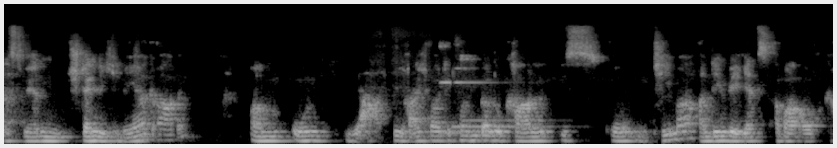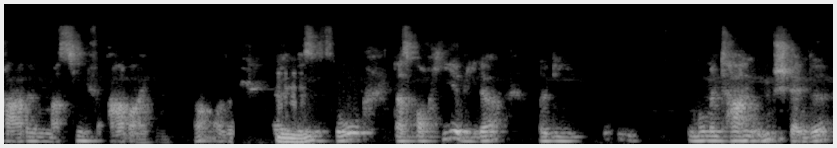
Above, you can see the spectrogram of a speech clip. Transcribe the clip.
Es werden ständig mehr gerade. Ähm, und ja, die Reichweite von Lieber Lokal ist äh, ein Thema, an dem wir jetzt aber auch gerade massiv arbeiten. Also Mhm. Es ist so, dass auch hier wieder die momentanen Umstände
